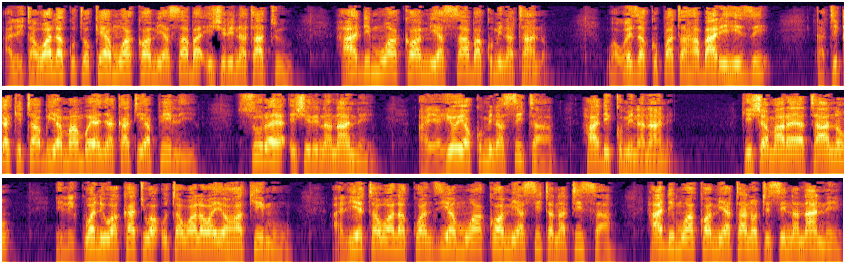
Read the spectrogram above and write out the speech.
alitawala kutokea mwaka wa 723 hadi mwaka wa 715 waweza kupata habari hizi katika kitabu ya mambo ya nyakati ya pili sura ya 28 aya hiyo ya 16 hadi 18 kisha mara ya tano ilikuwa ni wakati wa utawala wa yohakimu aliyetawala kuanzia mwaka wa 609 hadi mwaka wa 598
